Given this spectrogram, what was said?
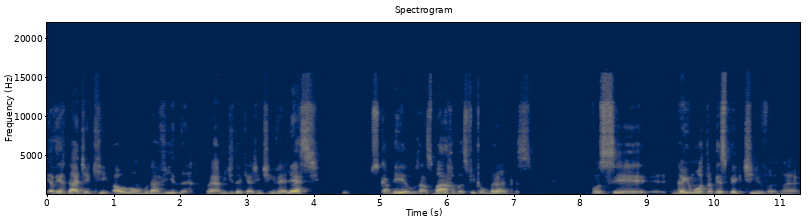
E a verdade é que, ao longo da vida, é? à medida que a gente envelhece, os cabelos, as barbas ficam brancas, você ganha uma outra perspectiva. É?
